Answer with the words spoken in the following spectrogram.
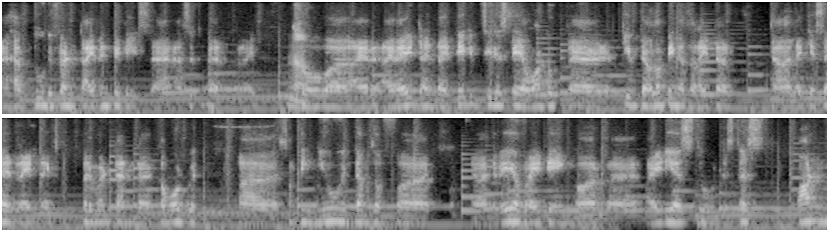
I have two different identities as it were, right? No. So I, I write and I take it seriously. I want to keep developing as a writer. Uh, like I said, right, experiment and uh, come out with uh, something new in terms of the way of writing or ideas to discuss on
